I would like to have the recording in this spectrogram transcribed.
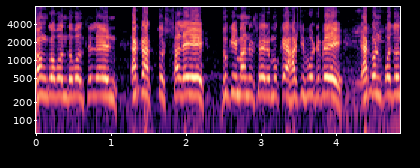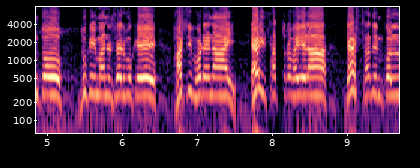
বঙ্গবন্ধু বলছিলেন, একাত্তর সালে দুঃখী মানুষের মুখে হাসি ফুটবে। এখন পর্যন্ত দুঃখী মানুষের মুখে হাসি ফোটে নাই। এই ছাত্র ভাইয়েরা, দেশ স্বাধীন করল,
